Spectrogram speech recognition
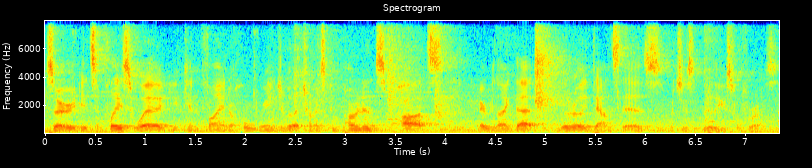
So it's a place where you can find a whole range of electronics components, parts, everything like that literally downstairs, which is really useful for us.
